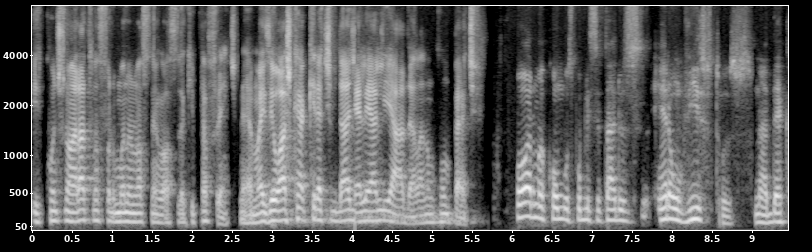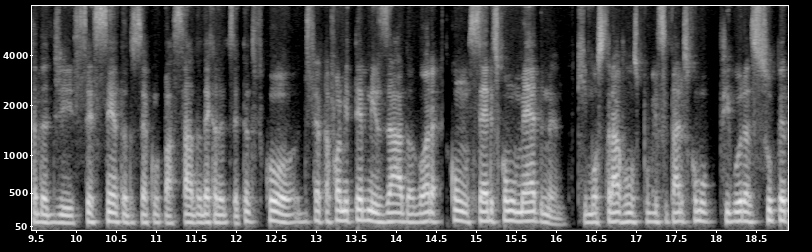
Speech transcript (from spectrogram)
e continuará transformando o nosso negócio daqui para frente. Né? Mas eu acho que a criatividade ela é aliada ela não compete. Forma como os publicitários eram vistos na década de 60 do século passado, década de 70, ficou, de certa forma, eternizado agora com séries como Mad Men, que mostravam os publicitários como figuras super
